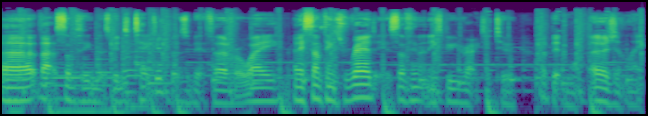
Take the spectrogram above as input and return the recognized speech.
uh, that's something that's been detected, but it's a bit further away. And if something's red, it's something that needs to be reacted to a bit more urgently.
